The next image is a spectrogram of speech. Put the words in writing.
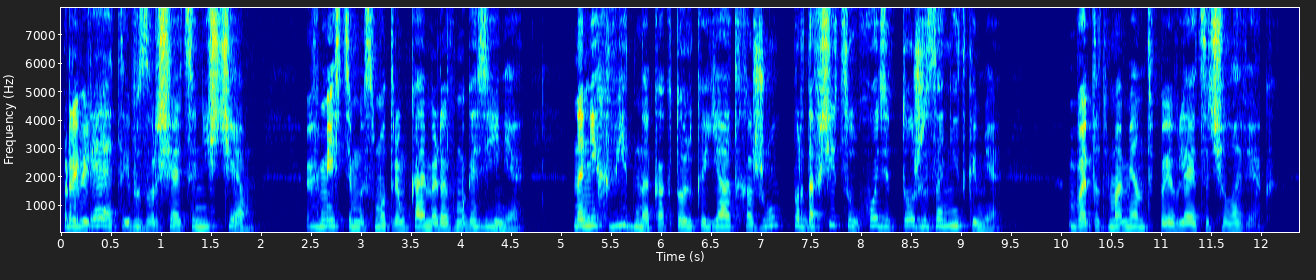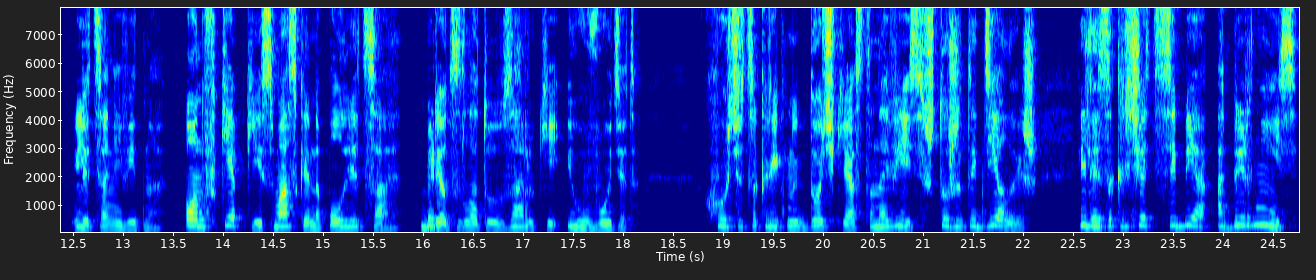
проверяет и возвращается ни с чем. Вместе мы смотрим камеры в магазине. На них видно, как только я отхожу, продавщица уходит тоже за нитками. В этот момент появляется человек. Лица не видно. Он в кепке и с маской на пол лица. Берет Злату за руки и уводит. Хочется крикнуть дочке «Остановись! Что же ты делаешь?» Или закричать себе «Обернись!»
